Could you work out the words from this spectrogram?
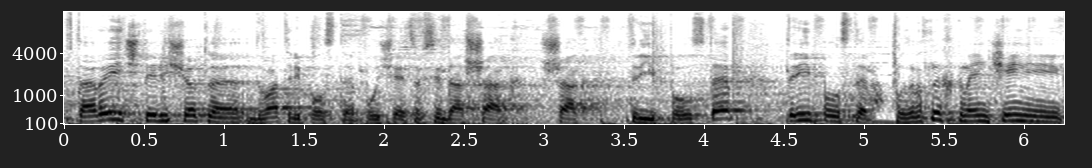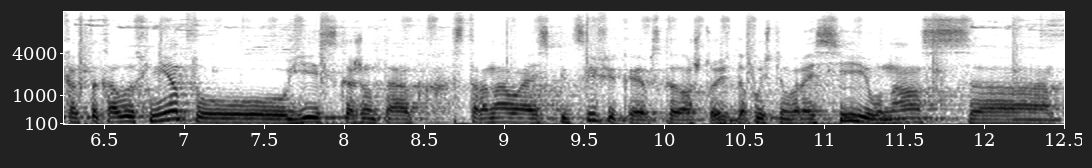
Вторые четыре счета – два трипл степ. Получается всегда шаг, шаг, трипл степ, трипл степ. Возрастных ограничений как таковых нету. Есть, скажем так, страновая специфика. Я бы сказал, что, допустим, в России у нас а,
